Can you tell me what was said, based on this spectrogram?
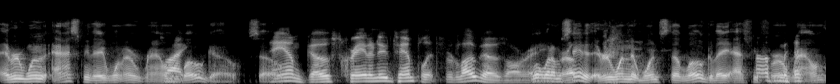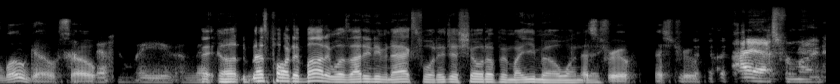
everyone asked me they want a round Right. logo. So, Damn, Ghost, create a new template for logos already. well, what I'm bro. saying is, everyone that wants the logo, they asked me for a I'm messing- round logo. So I'm messing you. I'm Hey, Uh, the best part about it was I didn't even ask for it. It just showed up in my email one that's day. That's true. That's true. I asked for mine.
